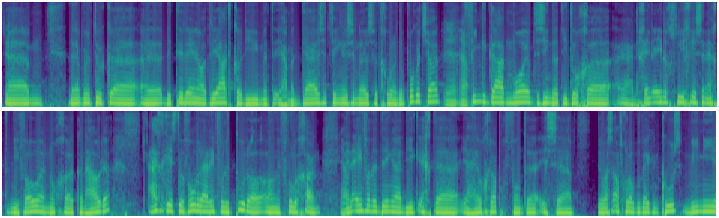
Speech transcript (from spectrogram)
Ehm, dan hebben we natuurlijk de Tirreno Adriatico die met, ja, met duizend vingers in neus werd gewonnen door Pogacar. Ja. Vingegaard mooi om te zien dat hij toch ja, geen enig vlieg is en echt het niveau nog kan houden. Eigenlijk is de voorbereiding voor de Tour al, al in volle gang. Ja. En een van de dingen die ik echt eh, ja, heel grappig vond eh, is... eh, er was afgelopen week een koers, mini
